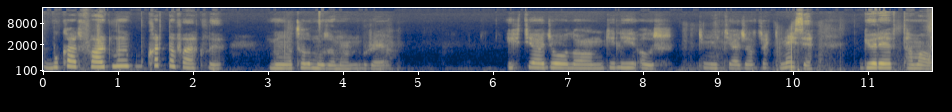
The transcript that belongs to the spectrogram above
bu kart farklı. Bu kart da farklı. Bunu atalım o zaman buraya. İhtiyacı olan gelir alır. Kimin ihtiyacı olacak ki? Neyse. Görev tamam.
